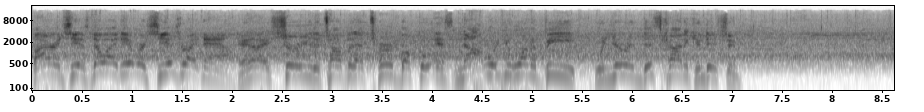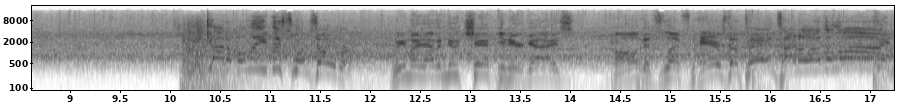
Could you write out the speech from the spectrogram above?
Byron, she has no idea where she is right now. And I assure you, the top of that turnbuckle is not where you want to be when you're in this kind of condition. You Gotta believe this one's over. We might have a new champion here, guys. All that's left... Here's the pin, title on the line.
